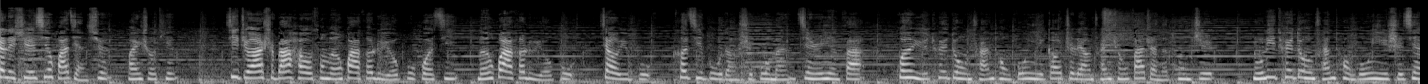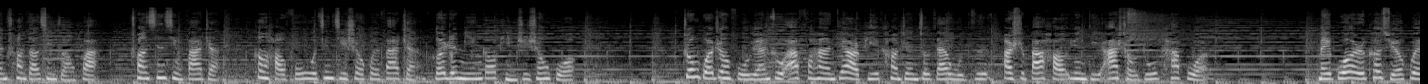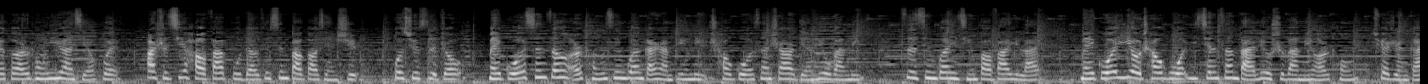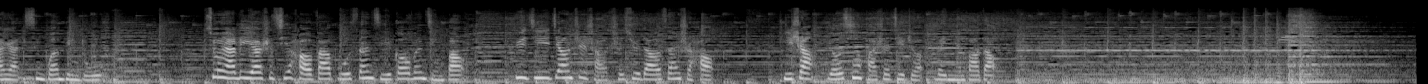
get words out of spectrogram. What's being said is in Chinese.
这里是新华简讯，欢迎收听。记者二十八号从文化和旅游部获悉，文化和旅游部、教育部、科技部等十部门近日印发关于推动传统工艺高质量传承发展的通知，努力推动传统工艺实现创造性转化、创新性发展，更好服务经济社会发展和人民高品质生活。中国政府援助阿富汗第二批抗震救灾物资二十八号运抵阿首都喀布尔。美国儿科学会和儿童医院协会二十七号发布的最新报告显示。过去四周，美国新增儿童新冠感染病例超过三十二点六万例。自新冠疫情爆发以来，美国已有超过一千三百六十万名儿童确诊感染新冠病毒。匈牙利二十七号发布三级高温警报，预计将至少持续到三十号。以上由新华社记者为您报道。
